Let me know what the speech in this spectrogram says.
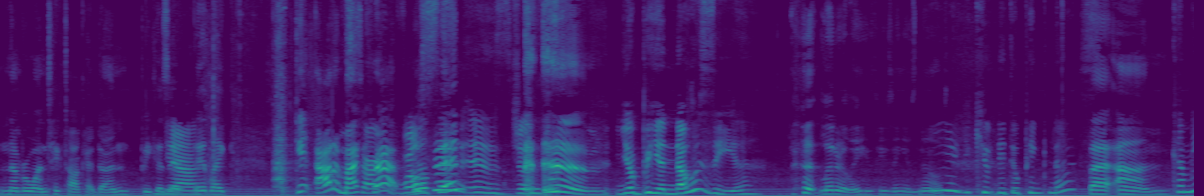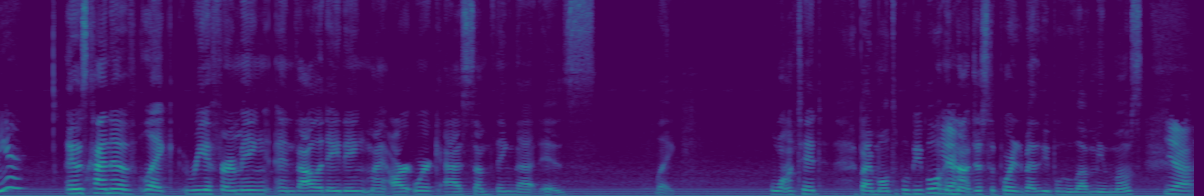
number one tiktok had done because Yeah. it, it like get out of my Sorry, crap Wilson, wilson, is just you're being nosy. literally he's using his nose Yeah, You cute little pink nose. but um Come here. it was kind of like reaffirming and validating my artwork as something that is like wanted by multiple people Yeah. and not just supported by the people who love me the most Yeah.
